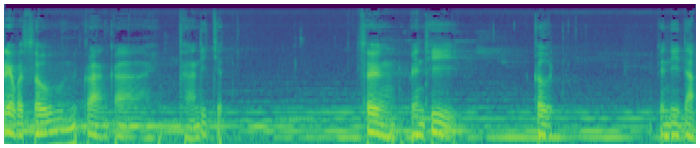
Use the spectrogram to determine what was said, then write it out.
เรียกว่าศูนย์กลางกาย ฐานที่เจ็ดซึ่งเป็นที่เกิด เป็นที่ดับ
